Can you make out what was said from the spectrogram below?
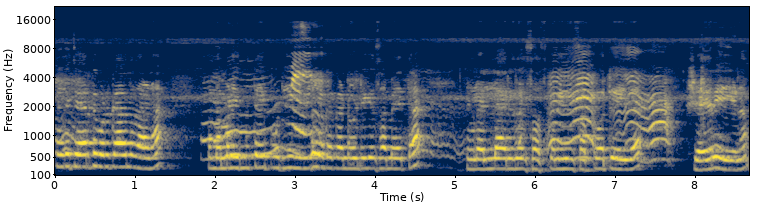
നിങ്ങൾക്ക് ചേർത്ത് കൊടുക്കാവുന്നതാണ്. അപ്പം നമ്മൾ ഇന്നത്തെ പുതിയ വീഡിയോ ഒക്കെ കണ്ടുകൊണ്ടിരിക്കുന്ന സമയത്ത് നിങ്ങളെല്ലാവരും സബ്സ്ക്രൈബ് ചെയ്ത് സപ്പോർട്ട് ചെയ്ത് ഷെയർ ചെയ്യണം.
